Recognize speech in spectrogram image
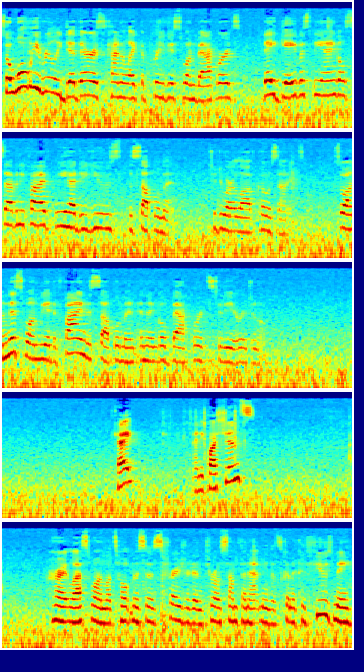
So what we really did there is kind of like the previous one backwards. They gave us the angle 75. We had to use the supplement to do our law of cosines. So on this one, we had to find the supplement and then go backwards to the original. Okay? Any questions? All right, last one. Let's hope Mrs. Fraser didn't throw something at me that's going to confuse me.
